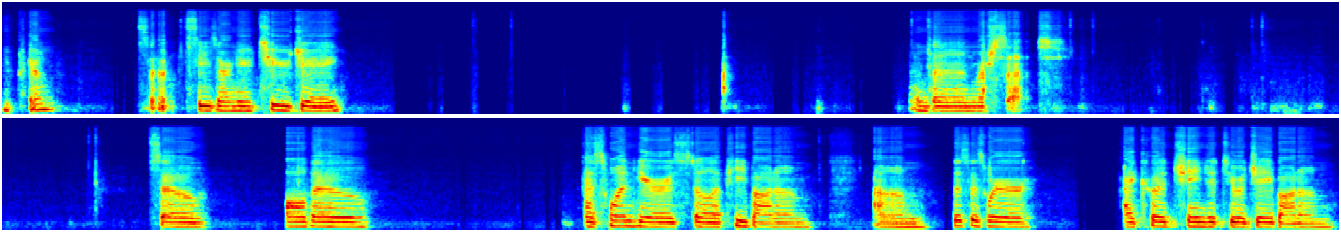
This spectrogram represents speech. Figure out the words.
There we go. So it sees our new 2J. And then we're set. So although S1 here is still a P bottom, um, this is where I could change it to a J bottom,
